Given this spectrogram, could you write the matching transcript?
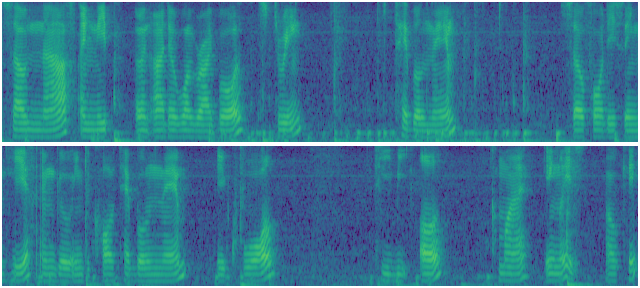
so now I need another one variable string table name. So for this thing here I'm going to call table name equal tbl Khmer English? Okay.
